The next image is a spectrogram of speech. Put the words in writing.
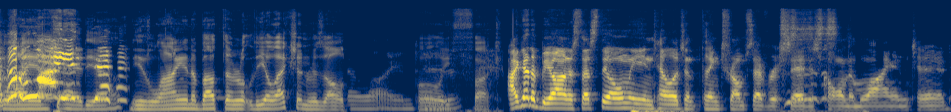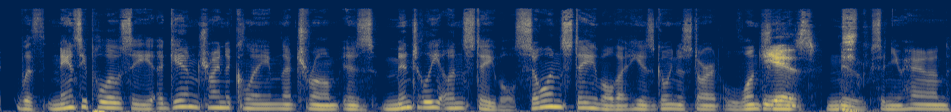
Lion, Lion Ted, yeah. He's lying about the the election result. Lion Holy Ted. fuck. I gotta be honest, that's the only intelligent thing Trump's ever said is calling him Lion Ted. with Nancy Pelosi again trying to claim that Trump is mentally unstable, so unstable that he is going to start launching is. nukes. And you had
